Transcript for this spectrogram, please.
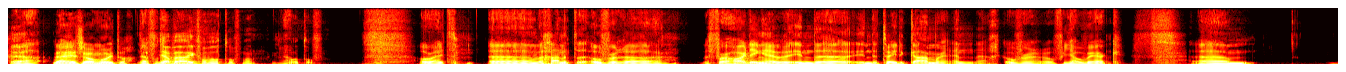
ja, Nee, dat is wel mooi, toch? ja, vond Ja, ik wel, ik vond het wel tof, man. Ik vond het wel tof. Alright. Eh, we gaan het over eh, verharding hebben in de, in de Tweede Kamer en eigenlijk over, over jouw werk. Ehm, ik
